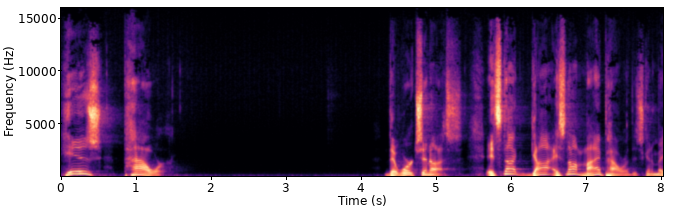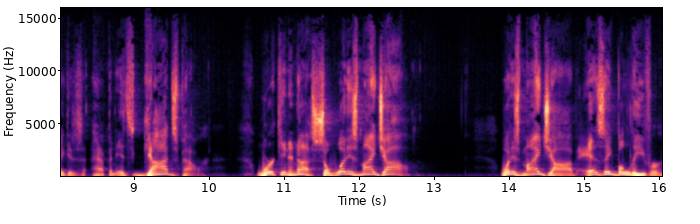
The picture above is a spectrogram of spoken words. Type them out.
his power. That works in us. It's not God, it's not my power that's going to make it happen. It's God's power working in us. So what is my job? What is my job as a believer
